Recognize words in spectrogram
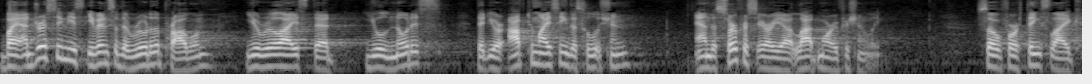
By addressing these events at the root of the problem, you realize that you'll notice that you're optimizing the solution and the surface area a lot more efficiently. So, for things like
